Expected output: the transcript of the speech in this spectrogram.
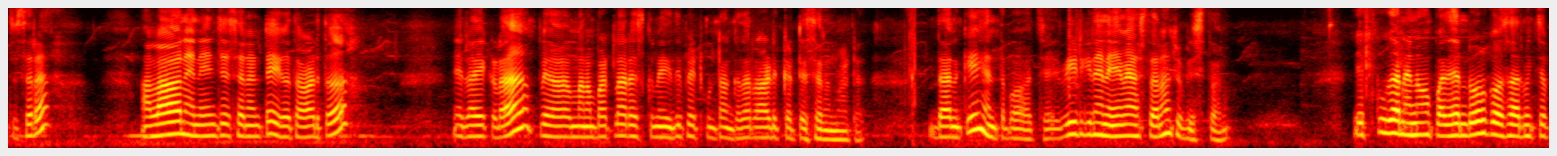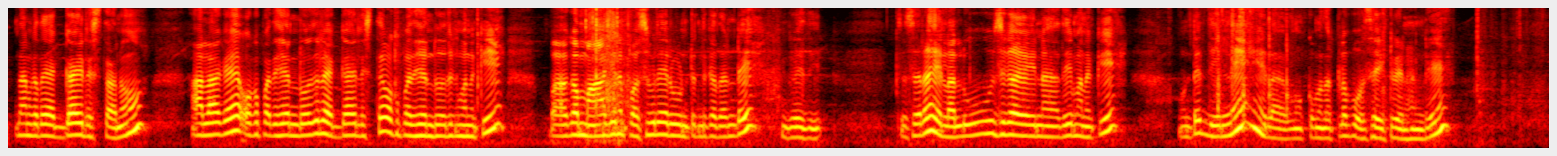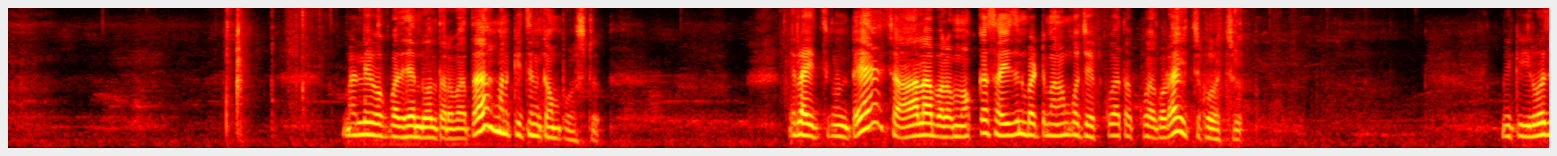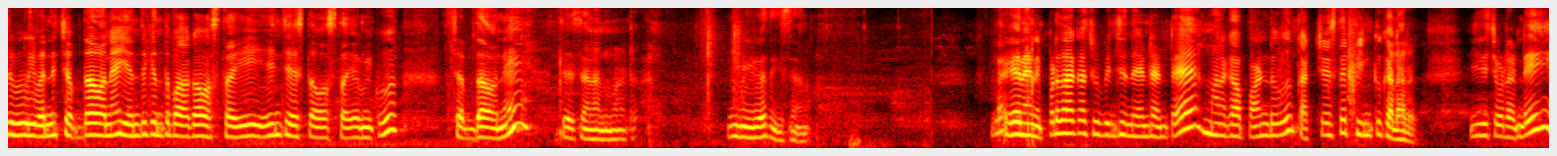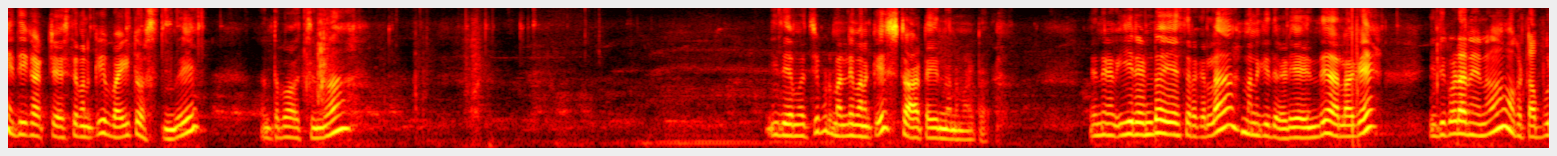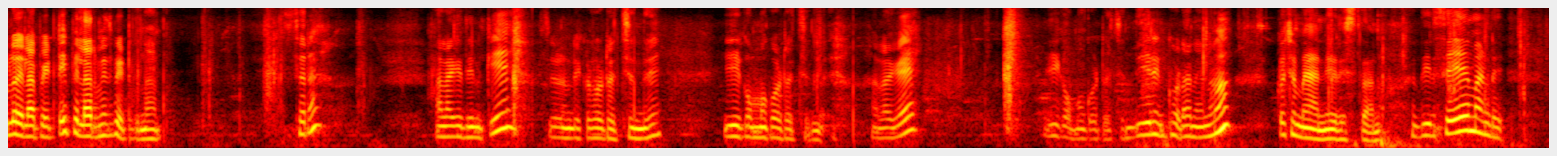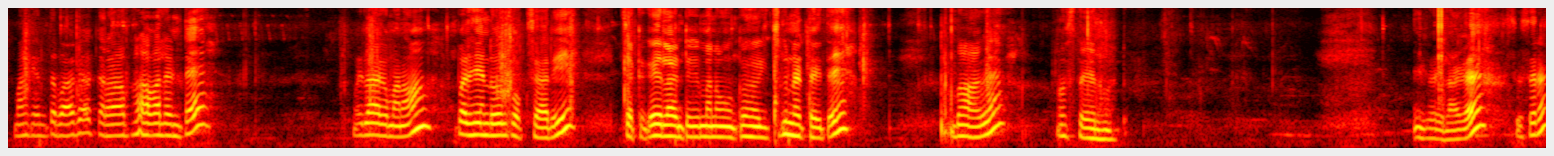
చూసారా? అలా నేనేం చేశానంటే ఇక తాడుతో ఇలా ఇక్కడ మనం బట్టలు వేసుకునే ఇది పెట్టుకుంటాం కదా రాడికి కట్టేశాను అనమాట దానికి ఎంత బాగా వచ్చాయి. వీటికి నేను ఏమేస్తానో వేస్తానో చూపిస్తాను. ఎక్కువగా నేను పదిహేను రోజులకు ఒకసారి మీకు చెప్తున్నాను కదా ఎగ్గాయలు ఇస్తాను. అలాగే ఒక పదిహేను రోజులు ఎగ్గాయలు ఇస్తే ఒక పదిహేను రోజులకి మనకి బాగా మాగిన పశువులేరు ఉంటుంది కదండి. ఇది. చూసారా? ఇలా లూజ్గా అయినది మనకి ఉంటే దీన్ని ఇలా మొక్క మొదట్లో పోసేయటమేనండి. మళ్ళీ ఒక పదిహేను రోజుల తర్వాత మన కిచెన్ కంపోస్ట్. ఇలా ఇచ్చుకుంటే చాలా బలం. మొక్క సైజుని బట్టి మనం కొంచెం ఎక్కువ తక్కువ కూడా ఇచ్చుకోవచ్చు. మీకు ఈరోజు ఇవన్నీ చెప్దామని ఎందుకు ఇంత బాగా వస్తాయి ఏం చేస్తా వస్తాయో మీకు చెప్దామని చేశానన్నమాట. ఈ వీడియో తీశాను. అలాగే నేను ఇప్పటిదాకా చూపించింది ఏంటంటే మనకు ఆ పండు కట్ చేస్తే పింక్ కలర్. ఇది చూడండి ఇది కట్ చేస్తే మనకి వైట్ వస్తుంది. ఎంత బాగా వచ్చిందో. ఇదేమొచ్చి ఇప్పుడు మళ్ళీ మనకి స్టార్ట్ అయిందనమాట. ఎందుకంటే ఈ రెండో వేసరికల్లా మనకి ఇది రెడీ అయింది. అలాగే ఇది కూడా నేను ఒక టబ్బులో ఇలా పెట్టి పిల్లర్ మీద పెట్టుకున్నాను. సరే? అలాగే దీనికి చూడండి ఇక్కడ ఒకటి వచ్చింది. ఈ కొమ్మ కూడా వచ్చింది. అలాగే ఈ కొమ్మ కూడా వచ్చింది. దీనికి కూడా నేను కొంచెం మాన్యూర్ ఇస్తాను. దీని సేమ్ అండి. మనకి ఎంత బాగా ఖరాబ్ రావాలంటే ఇలాగ మనం పదిహేను రోజులకు ఒకసారి చక్కగా ఇలాంటివి మనం ఇచ్చుకున్నట్టయితే బాగా వస్తాయి అన్నమాట ఇక ఇలాగా చూసారా?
